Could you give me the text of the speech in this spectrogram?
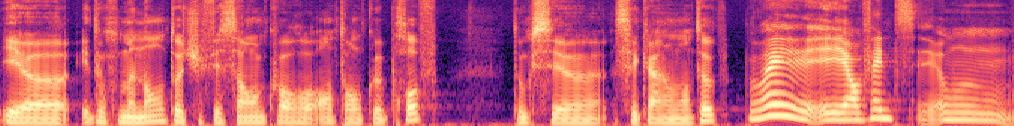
Et, euh, et, donc maintenant, toi, tu fais ça encore en tant que prof. Donc c'est euh, carrément top. Ouais, et en fait, on,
